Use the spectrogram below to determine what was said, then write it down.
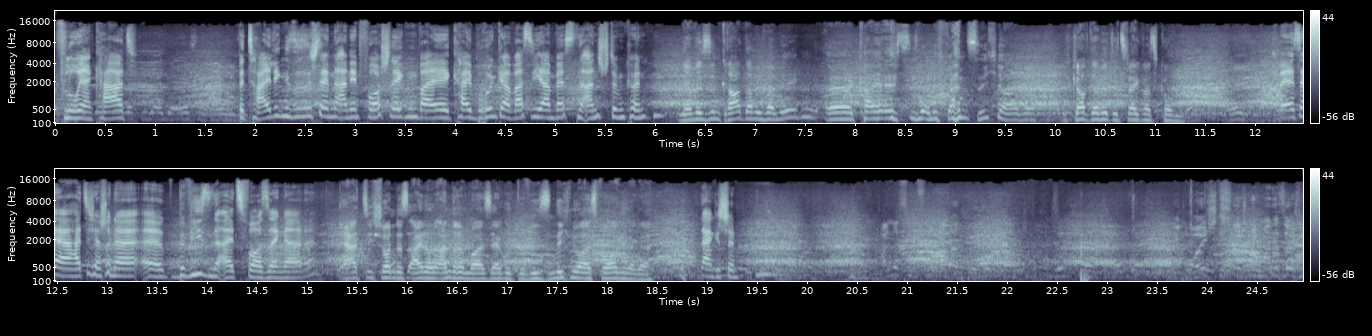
Florian Kahrt, beteiligen Sie sich denn an den Vorschlägen bei Kai Brünker, was Sie am besten anstimmen könnten? Ja, wir sind gerade am Überlegen. Äh, Kai ist sich noch nicht ganz sicher, aber ich glaube, da wird jetzt gleich was kommen. Aber er, ja, hat sich ja schon äh, bewiesen als Vorsänger, oder? Er hat sich schon das eine oder andere Mal sehr gut bewiesen, nicht nur als Vorsänger. Dankeschön. Wir bräuchten vielleicht nochmal eine solche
